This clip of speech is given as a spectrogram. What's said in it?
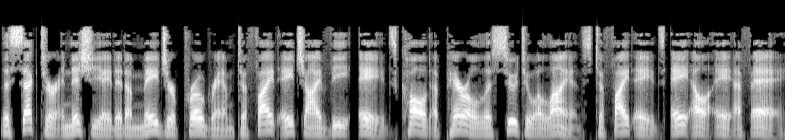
The sector initiated a major program to fight HIV, AIDS called Apparel Lesotho Alliance to Fight AIDS ALAFA.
